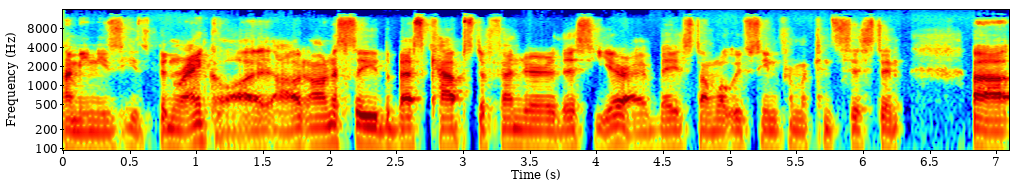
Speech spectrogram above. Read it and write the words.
I mean, he's he's been Ranko. I, I, honestly the best Caps defender this year. Based on what we've seen from a consistent uh,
